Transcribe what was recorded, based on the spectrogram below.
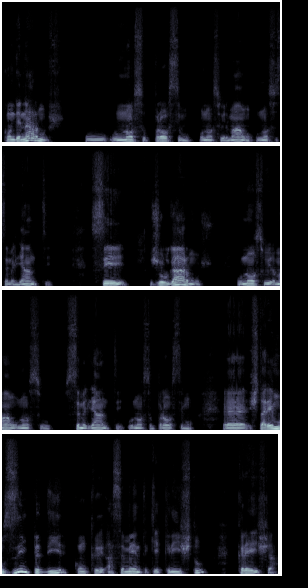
condenarmos o, o nosso próximo, o nosso irmão, o nosso semelhante, se julgarmos o nosso irmão, o nosso semelhante, o nosso próximo, eh, estaremos impedir com que a semente que é Cristo cresça,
